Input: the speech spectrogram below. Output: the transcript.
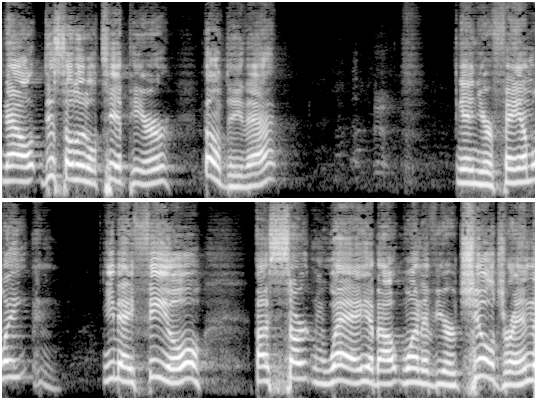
Now, just a little tip here don't do that. In your family, you may feel a certain way about one of your children,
